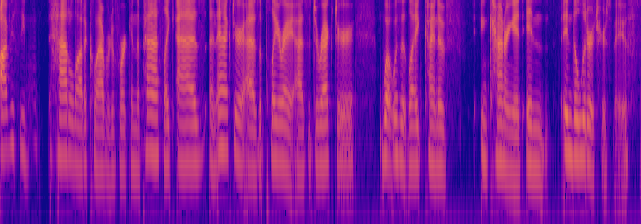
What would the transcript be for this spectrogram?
obviously had a lot of collaborative work in the past, like as an actor, as a playwright, as a director. What was it like kind of encountering it in in the literature space?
